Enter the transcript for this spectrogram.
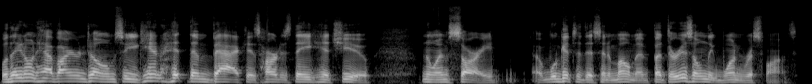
Well, they don't have Iron Dome, so you can't hit them back as hard as they hit you. No, I'm sorry. Uh, we'll get to this in a moment, but there is only one response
